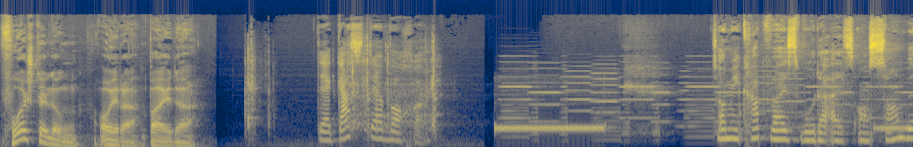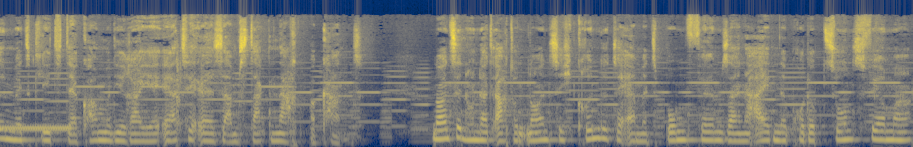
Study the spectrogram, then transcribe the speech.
Vorstellung eurer beider. Der Gast der Woche. Tommy Krabweis wurde als Ensemblemitglied der Comedy-Reihe RTL Samstagnacht bekannt. 1998 gründete er mit Bumfilm seine eigene Produktionsfirma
